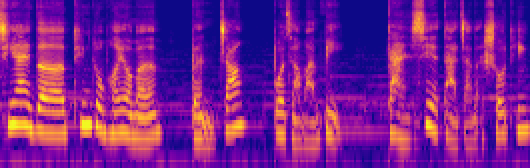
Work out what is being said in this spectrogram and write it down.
亲爱的听众朋友们，本章。播讲完毕，感谢大家的收听。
